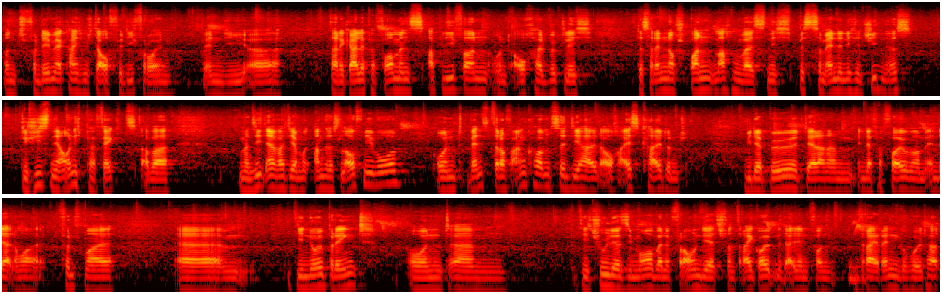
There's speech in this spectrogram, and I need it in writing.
und von dem her kann ich mich da auch für die freuen, wenn die äh, da eine geile Performance abliefern und auch halt wirklich das Rennen noch spannend machen, weil es nicht bis zum Ende nicht entschieden ist. Die schießen ja auch nicht perfekt, aber man sieht einfach, die haben ein anderes Laufniveau und wenn es darauf ankommt, sind die halt auch eiskalt und wie der Bö, der dann in der Verfolgung am Ende halt nochmal fünfmal ähm, die Null bringt und ähm, die Julia Simon bei den Frauen, die jetzt schon drei Goldmedaillen von drei Rennen geholt hat,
